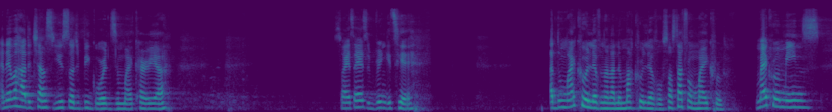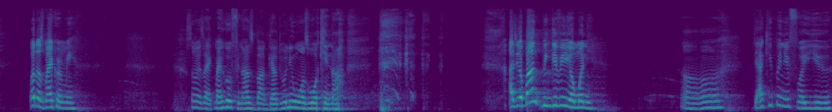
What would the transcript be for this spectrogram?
I never had a chance to use such big words in my career. So I decided to bring it here. at the micro level and at the macro level. So I'll start from micro. Micro means, what does micro mean? Someone's like, microfinance bank, you're the only ones working now. Has your bank been giving you your money? Oh, they are keeping it for you.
